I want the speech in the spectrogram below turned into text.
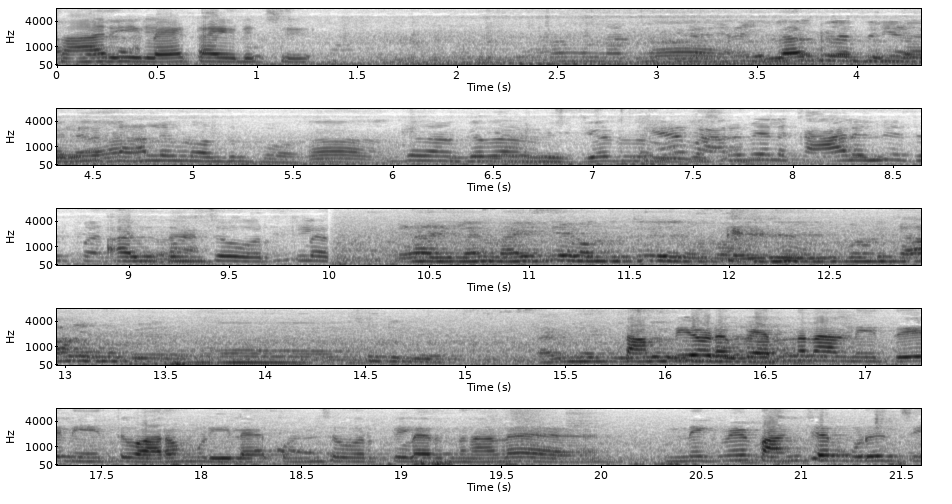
சாரி லேட் ஆயிடுச்சு. அது கொஞ்சம் ஒர்க்ல தம்பியோட பிறந்த நாள் நேத்து நேத்து வர முடியல. கொஞ்சம் ஒர்க்ல இருந்தனால இன்னைக்குமே ஃபங்க்ஷன் முடிஞ்சு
